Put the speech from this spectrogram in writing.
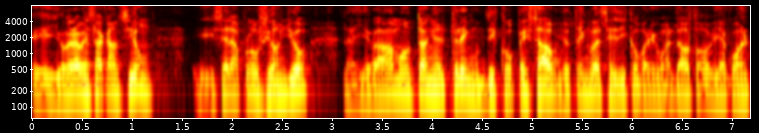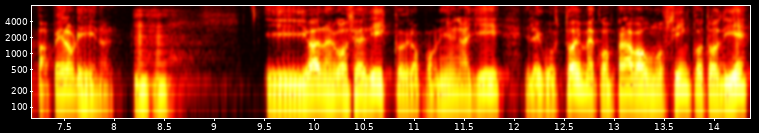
Eh, yo grabé esa canción, hice la producción yo, la llevaba montada en el tren, un disco pesado. Yo tengo ese disco para guardado todavía con el papel original. Y iba al negocio de disco y lo ponían allí y le gustó y me compraba unos cinco, otros diez.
